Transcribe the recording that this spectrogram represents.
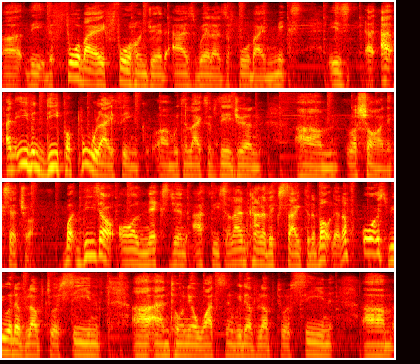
uh, the, the 4x400 as well as the 4x mixed is a, a, an even deeper pool, I think, um, with the likes of Zandrion, um, Rashawn, etc. But these are all next gen athletes, and I'm kind of excited about that. Of course, we would have loved to have seen uh, Antonio Watson, we'd have loved to have seen um,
